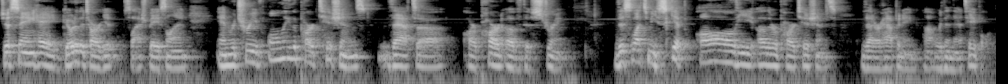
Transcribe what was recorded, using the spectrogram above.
just saying, hey, go to the target slash baseline and retrieve only the partitions that uh, are part of this string. This lets me skip all the other partitions that are happening uh, within that table.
